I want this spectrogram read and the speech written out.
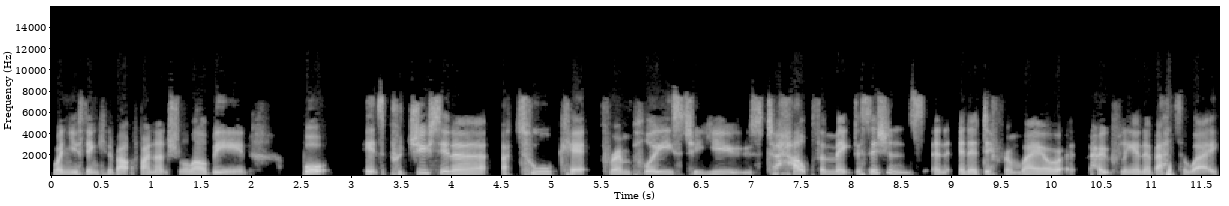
when you're thinking about financial well-being. But it's producing a, a toolkit for employees to use to help them make decisions in, in a different way or hopefully in a better way.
